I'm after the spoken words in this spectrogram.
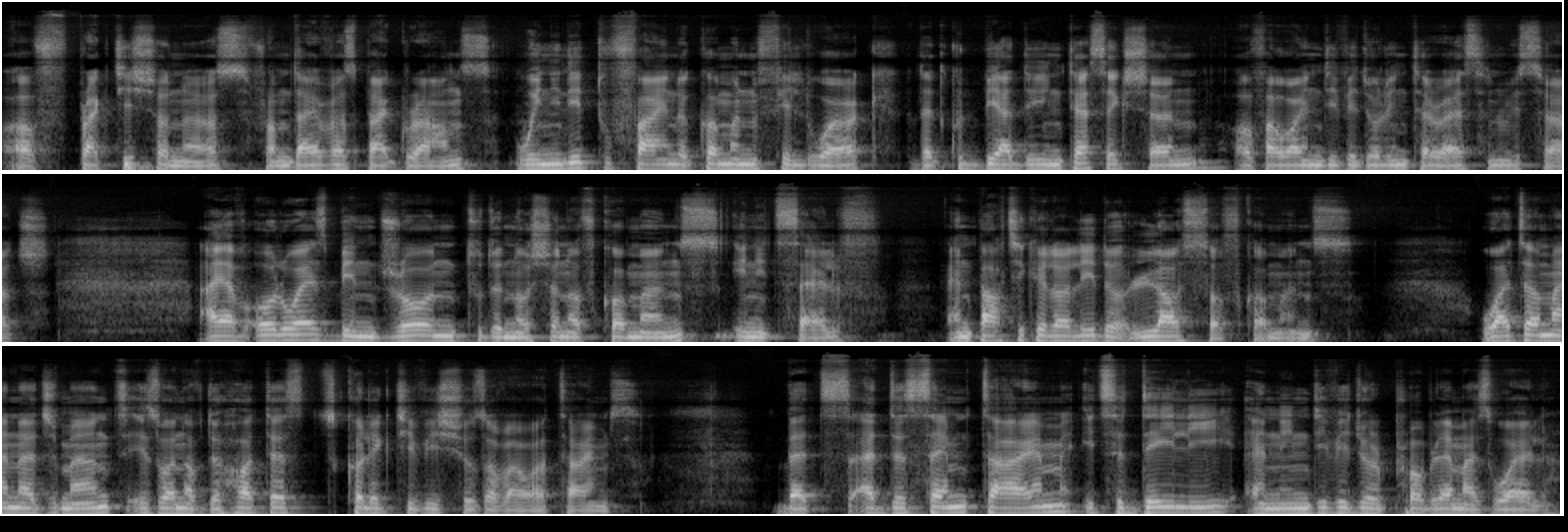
of practitioners from diverse backgrounds, we needed to find a common fieldwork that could be at the intersection of our individual interests and research. I have always been drawn to the notion of commons in itself, and particularly the loss of commons. Water management is one of the hottest collective issues of our times. But at the same time, it's a daily and individual problem as well.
